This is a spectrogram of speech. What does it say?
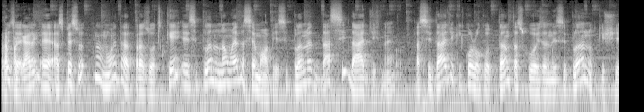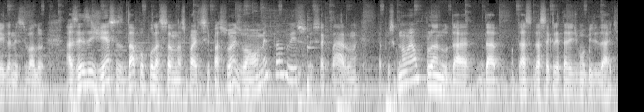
para pagar? É, é, as pessoas. Não, não é para as outras. Quem, esse plano não é da CEMOB, esse plano é da cidade. Né? A cidade que colocou tantas coisas nesse plano que chega nesse valor. As exigências da população nas participações vão aumentando isso, isso é claro. Né? É por isso que não é um plano da, da, da, da Secretaria de Mobilidade.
